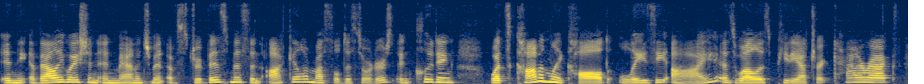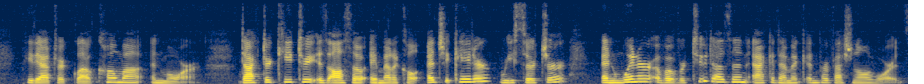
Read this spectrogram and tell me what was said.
in the evaluation and management of strabismus and ocular muscle disorders, including what's commonly called lazy eye, as well as pediatric cataracts, pediatric glaucoma, and more. Dr. Khitri is also a medical educator, researcher, and winner of over two dozen academic and professional awards.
